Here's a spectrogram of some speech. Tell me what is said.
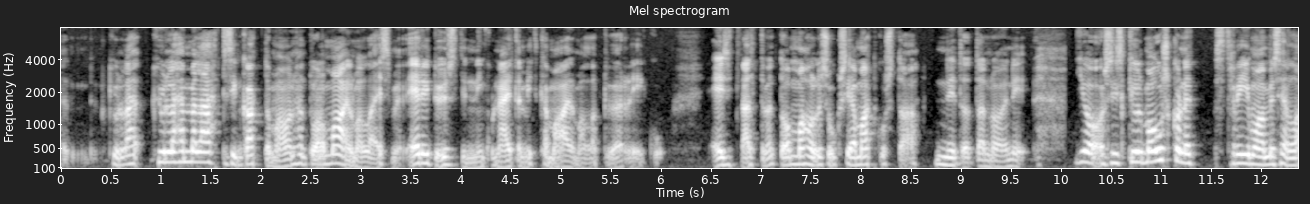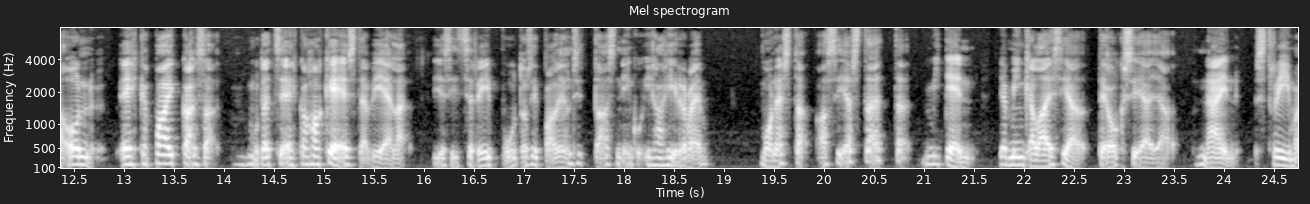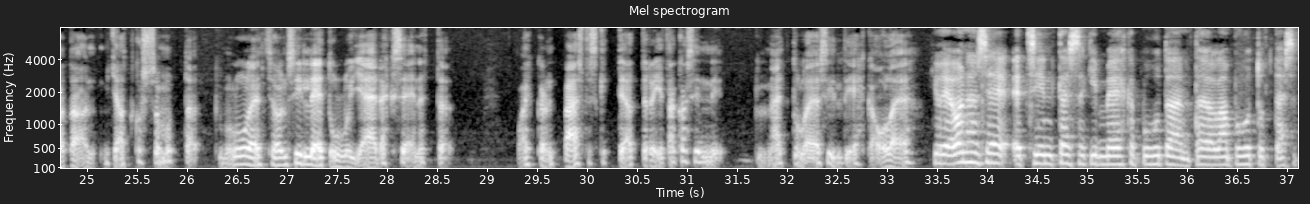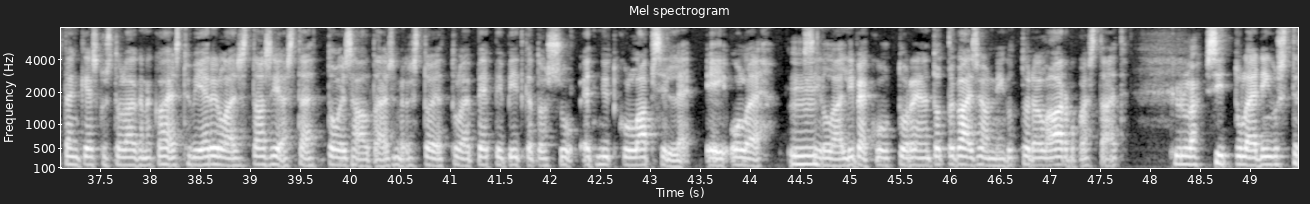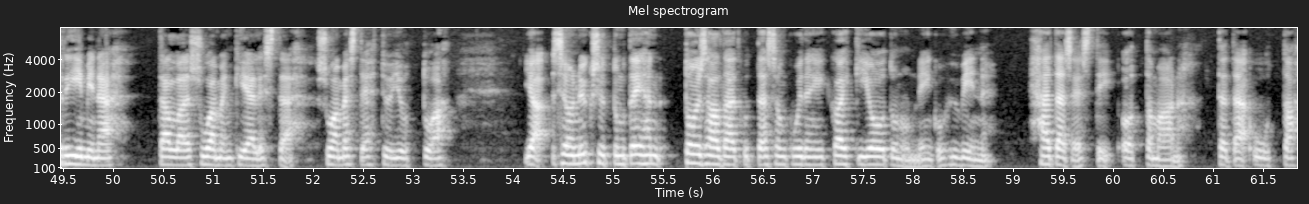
kyllä, kyllähän mä lähtisin katsomaan. Onhan tuolla maailmalla erityisesti niin kuin näitä, mitkä maailmalla pyörii, kun ei sitten välttämättä ole mahdollisuuksia matkustaa. Niin, tota noin, niin, joo, siis kyllä mä uskon, että striimaamisella on ehkä paikkansa, mutta että se ehkä hakee sitä vielä. Ja sitten se riippuu tosi paljon sitten taas niin kuin ihan hirveän monesta asiasta, että miten ja minkälaisia teoksia ja näin striimataan jatkossa, mutta kyllä mä luulen, että se on silleen tullut jäädäkseen, että vaikka nyt päästäisikin teatteriin takaisin, niin kyllä näitä tulee silti ehkä olemaan. Joo, ja onhan se, että siinä tässäkin me ehkä puhutaan, tai ollaan puhuttu tässä tämän keskustelun aikana kahdesta hyvin erilaisesta asiasta, että toisaalta esimerkiksi toi, että tulee Peppi Pitkä tossu, että nyt kun lapsille ei ole mm. sillä live-kulttuuria, niin totta kai se on niinku todella arvokasta, että Kyllä. sitten tulee niinku striiminä tällainen suomenkielistä, Suomessa tehtyä juttua. Ja se on yksi juttu, mutta eihän toisaalta, että kun tässä on kuitenkin kaikki joutunut niin kuin hyvin hätäisesti ottamaan tätä uutta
